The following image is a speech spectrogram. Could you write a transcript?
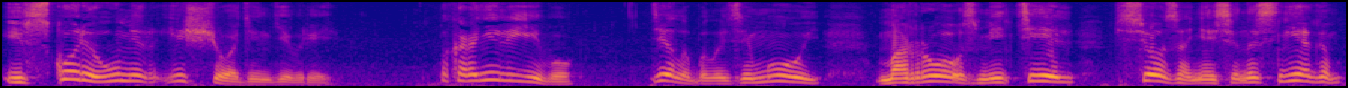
И вскоре умер еще один еврей. Похоронили его. Дело было зимой, мороз, метель, все занесено снегом.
